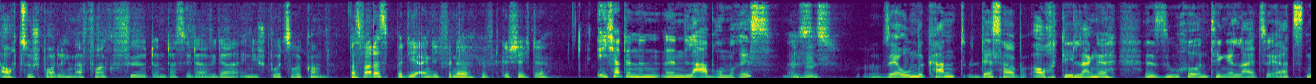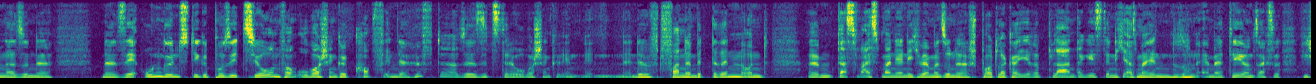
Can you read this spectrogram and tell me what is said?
auch zu sportlichem Erfolg führt und dass sie da wieder in die Spur zurückkommt. Was war das bei dir eigentlich für eine Hüftgeschichte? Ich hatte einen, einen Labrumriss. Das Mhm. ist sehr unbekannt, deshalb auch die lange Suche und Tingelei zu Ärzten. Also eine, eine sehr ungünstige Position vom Oberschenkelkopf in der Hüfte. Also sitzt der Oberschenkel in, in, in der Hüftpfanne mit drin und ähm, das weiß man ja nicht, wenn man so eine Sportlerkarriere plant. Da gehst du nicht erstmal hin so ein MRT und sagst, so, wie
